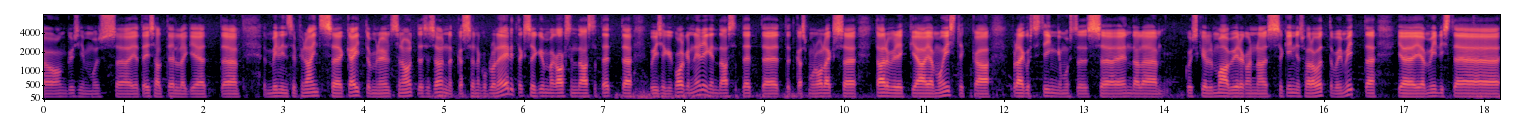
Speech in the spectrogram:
on küsimus ja teisalt jällegi, et milline see finantskäitumine üldse noorte seas on, et kas see nagu planeeritakse kümme, kakskümmend aastat ette või isegi kolmkümmend, nelikümmend aastat ette, et, et kas mul oleks tarvilik ja, ja mõistlik ka praegustes tingimustes endale kuskil maapiirkonnas kinnisvara võtta või mitte ja, ja milliste Äh,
